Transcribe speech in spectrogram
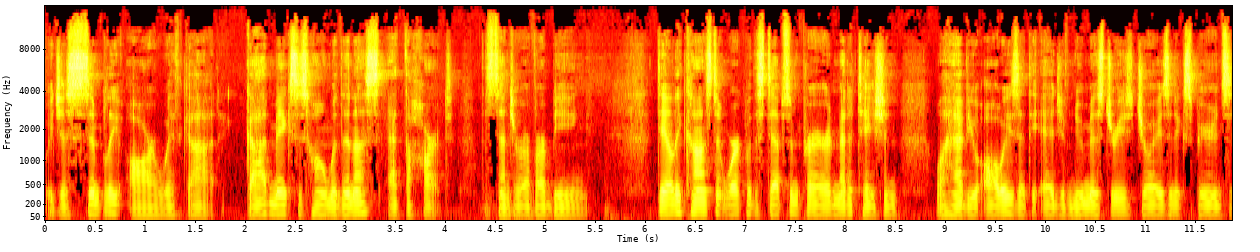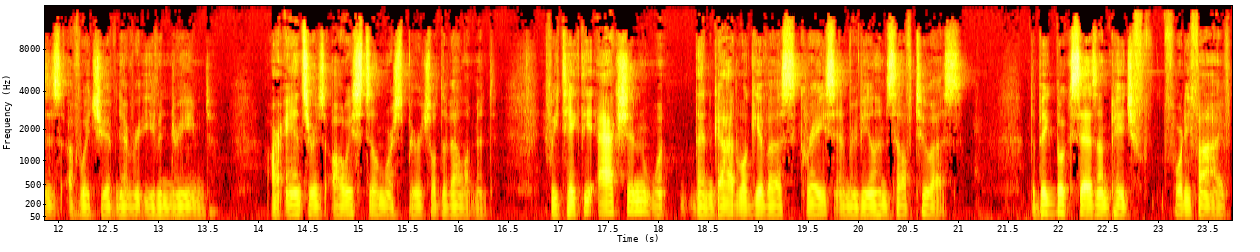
We just simply are with God. God makes His home within us at the heart the center of our being. Daily constant work with the steps in prayer and meditation will have you always at the edge of new mysteries, joys, and experiences of which you have never even dreamed. Our answer is always still more spiritual development. If we take the action, then God will give us grace and reveal Himself to us. The Big Book says on page 45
